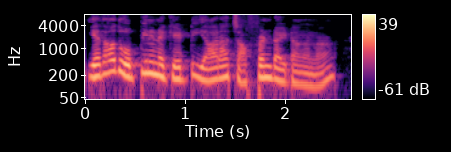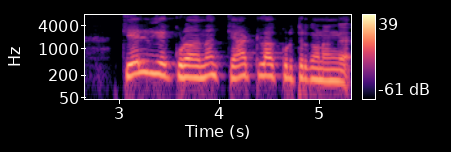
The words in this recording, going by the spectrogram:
ஏதாவது ஒப்பீனியனை கேட்டு யாராச்சும் அஃபெண்ட் ஆயிட்டாங்கன்னா கேள்வி தான் கேட்லாக் கொடுத்துருக்கோம் நாங்கள்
